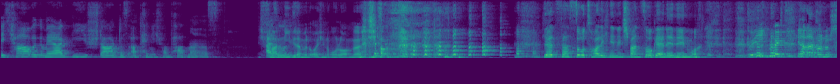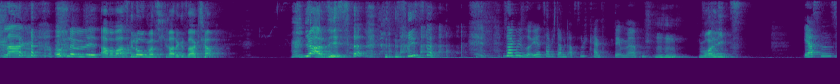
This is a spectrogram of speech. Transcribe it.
ich habe gemerkt, wie stark das abhängig vom Partner ist. Ich fahre Also nie wieder mit euch in Urlaub, ne? Ich hab Jetzt ist das so toll, ich nehme den Schwanz so gerne in den Mund. Ich möchte dich gerade einfach nur schlagen. Ohne Witz. Aber war es gelogen, was ich gerade gesagt habe? Ja, siehst du? siehst du? Sagen wir so, jetzt habe ich damit absolut kein Problem mehr. Woran liegt's? Erstens,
